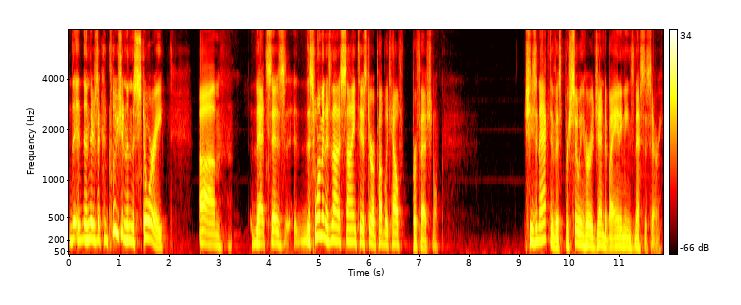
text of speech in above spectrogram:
and there's a conclusion in the story um, that says this woman is not a scientist or a public health professional. She's an activist pursuing her agenda by any means necessary,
